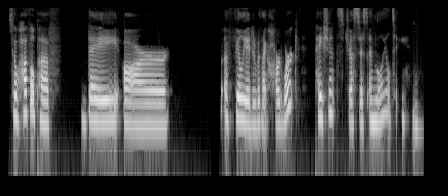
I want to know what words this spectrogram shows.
So Hufflepuff, they are affiliated with like hard work, patience, justice, and loyalty. Mhm.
